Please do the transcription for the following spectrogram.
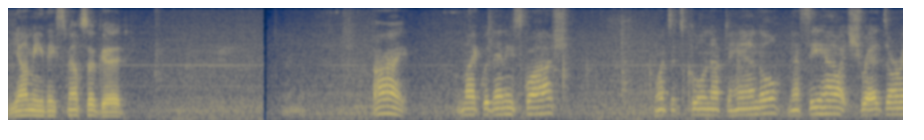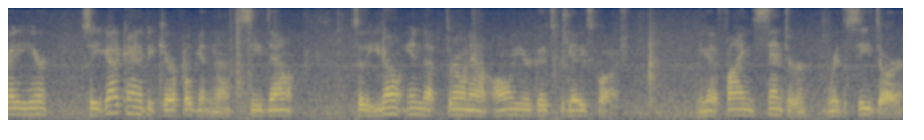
Yummy, they smell so good. Alright, like with any squash, once it's cool enough to handle, now see how it shreds already here? So you gotta kind of be careful getting the seeds out so that you don't end up throwing out all your good spaghetti squash. You gotta find the center where the seeds are.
